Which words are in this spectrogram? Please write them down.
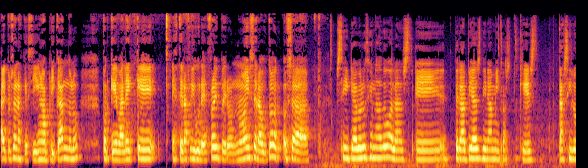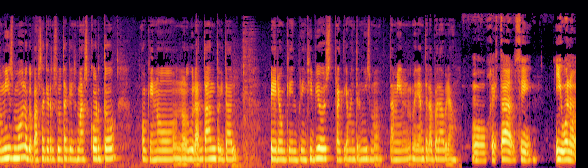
hay personas que siguen aplicándolo porque vale que esté la figura de Freud, pero no es el autor. O sea. Sí, que ha evolucionado a las eh, terapias dinámicas, que es casi lo mismo, lo que pasa que resulta que es más corto o que no, no duran tanto y tal. pero que el principio es prácticamente el mismo, también mediante la palabra. O gestal, sí. Y bueno,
